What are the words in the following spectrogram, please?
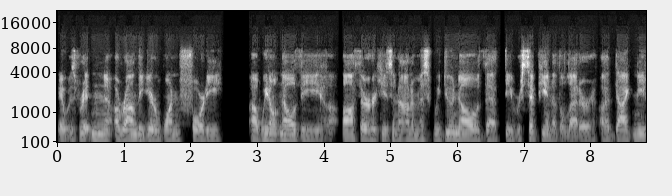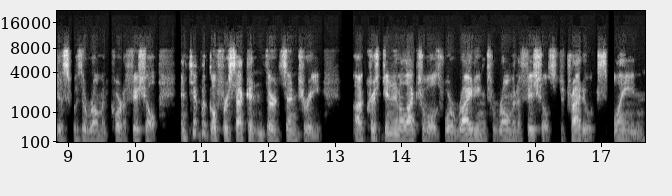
It was written around the year 140. Uh, we don't know the uh, author, he's anonymous. We do know that the recipient of the letter, uh, Diognetus, was a Roman court official. And typical for second and third century, uh, Christian intellectuals were writing to Roman officials to try to explain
